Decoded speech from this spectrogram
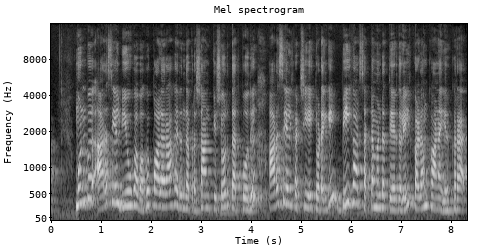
முன்பு அரசியல் வியூக வகுப்பாளராக இருந்த பிரசாந்த் கிஷோர் தற்போது அரசியல் கட்சியை தொடங்கி பீகார் சட்டமன்ற தேர்தலில் களம் காண இருக்கிறார்.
